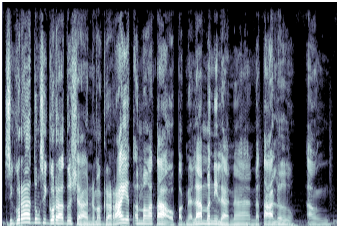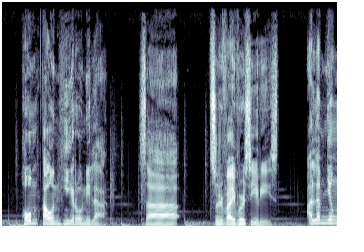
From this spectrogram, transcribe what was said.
siguradong sigurado siya na magra-riot ang mga tao pag nalaman nila na natalo ang hometown hero nila sa Survivor Series. Alam niyang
